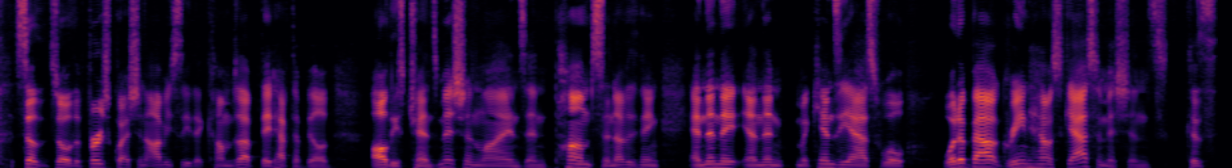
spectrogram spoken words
so so the first question obviously that comes up, they'd have to build all these transmission lines and pumps and everything. And then they and then MacKenzie asks, well, what about greenhouse gas emissions? Because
